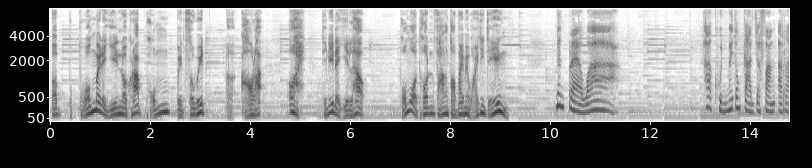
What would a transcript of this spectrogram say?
เออผผมไม่ได้ยินหรอกครับ ผมปิดสวิตช์เออเอาละโอ้ย ทีนี้ได้ยินแล้ว ผมอดทนฟังต่อไปไม่ไหวจริงนั่นแปลว่า ถ้าคุณไม่ต้องการจะฟังอะไร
